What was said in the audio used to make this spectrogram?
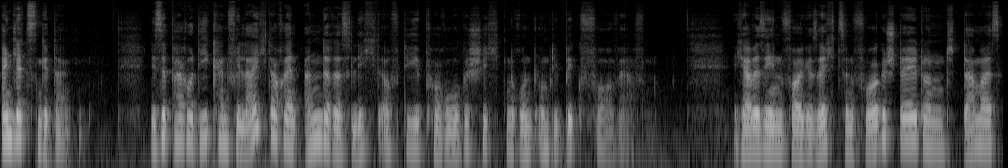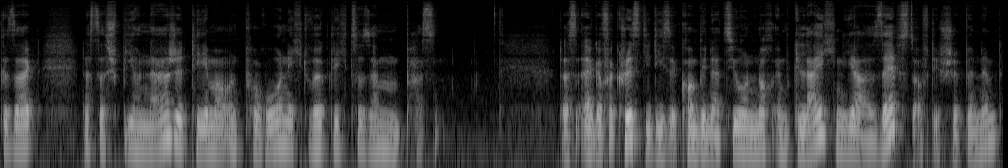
Einen letzten Gedanken. Diese Parodie kann vielleicht auch ein anderes Licht auf die Poirot-Geschichten rund um die Big Four werfen. Ich habe sie in Folge 16 vorgestellt und damals gesagt, dass das Spionagethema und Poirot nicht wirklich zusammenpassen. Dass Agatha Christie diese Kombination noch im gleichen Jahr selbst auf die Schippe nimmt,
